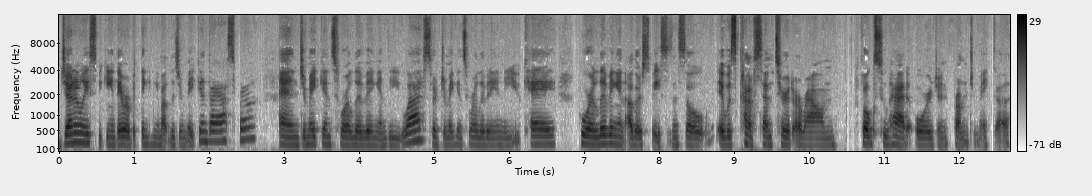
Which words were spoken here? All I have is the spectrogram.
generally speaking, they were thinking about the Jamaican diaspora and Jamaicans who are living in the US or Jamaicans who are living in the UK who are living in other spaces. And so it was kind of centered around folks who had origin from Jamaica.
